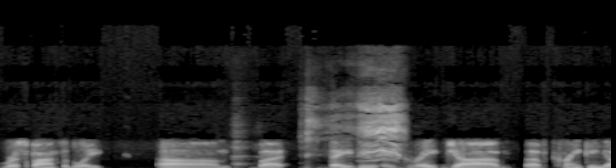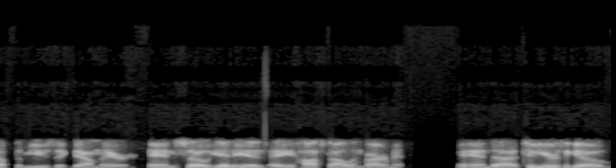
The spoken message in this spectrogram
responsibly. Um, but they do a great job of cranking up the music down there, and so it is a hostile environment. And uh, two years ago,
